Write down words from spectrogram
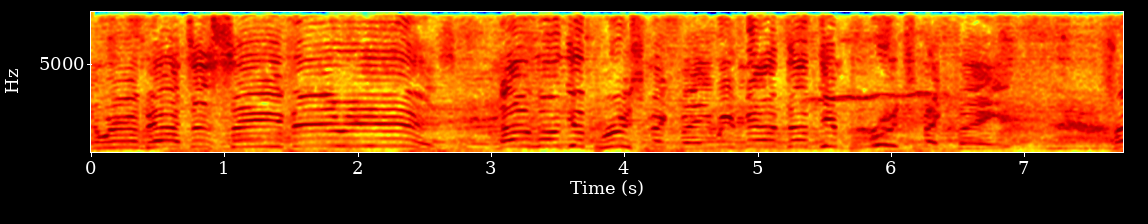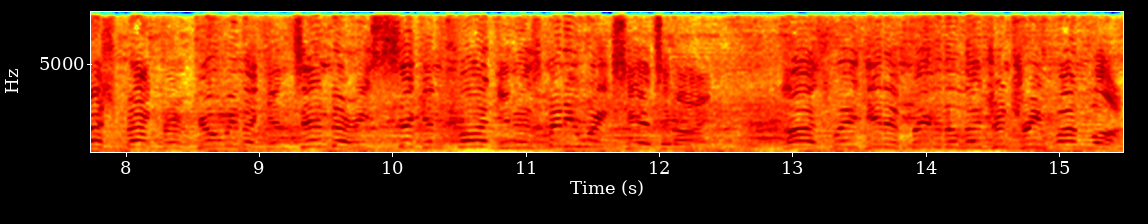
And we're about to see, there he is! No longer Bruce Macfie, we've now dubbed him Brute Macfie. Fresh back from filming The Contender, his second fight in as many weeks here tonight. Last week he defeated the legendary Wanlop.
